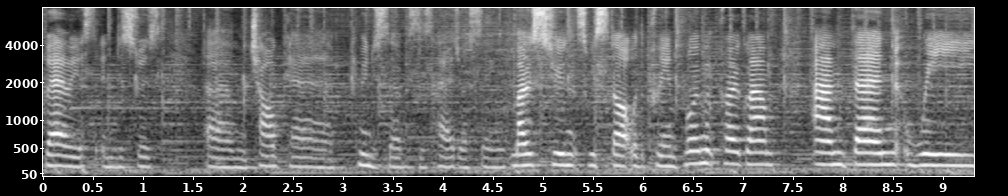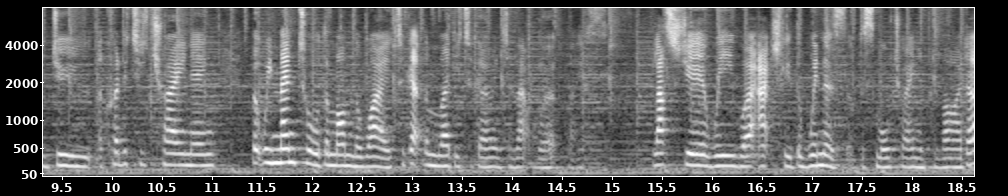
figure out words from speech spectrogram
various industries um, childcare, community services, hairdressing. Most students we start with a pre-employment programme and then we do accredited training but we mentor them on the way to get them ready to go into that workplace. Last year we were actually the winners of the Small Training Provider,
